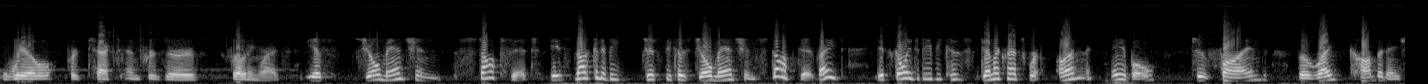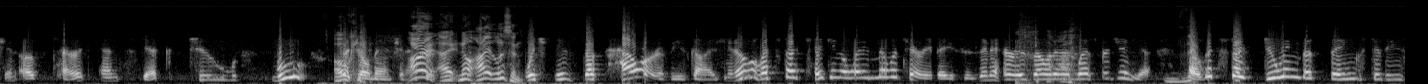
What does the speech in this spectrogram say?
will protect and preserve voting rights. If Joe Manchin stops it, it's not going to be just because Joe Manchin stopped it, right? It's going to be because Democrats were unable to find the right combination of carrot and stick to move Okay. Joe Manchin. All right. I, no, I listen. which is the power of these guys. You know, let's start taking away military bases in Arizona and West Virginia. So let's start doing the things to these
